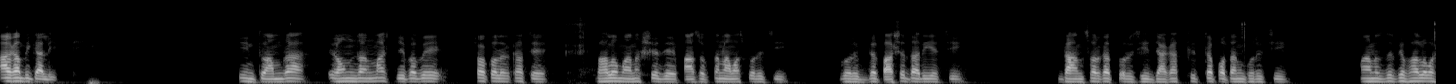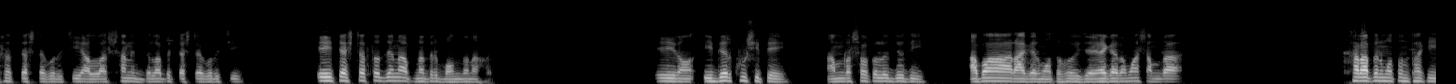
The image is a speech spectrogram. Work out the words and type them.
আগামীকাল ঈদ। কিন্তু আমরা রমজান মাস যেভাবে সকলের কাছে ভালো মানুষে যে পাঁচ ওয়াক্ত নামাজ পড়েছি, গরিবদের পাশে দাঁড়িয়েছি, দান সরকার করেছি জাগাত ফিতরা প্রদান করেছি মানুষদেরকে ভালোবাসার চেষ্টা করেছি আল্লাহর সান্নিধ্য লাভের চেষ্টা করেছি। এই চেষ্টাটা যেন আপনাদের বন্ধ না হয়। এই ঈদের খুশিতে আমরা সকলে যদি আবার আগের মতো হয়ে যায় এগারো মাস আমরা খারাপের মতন থাকি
